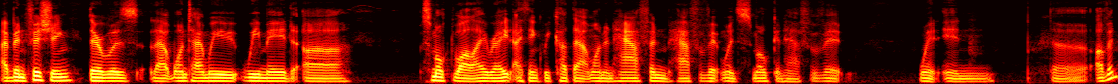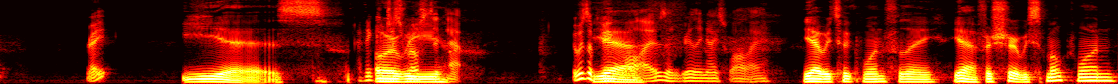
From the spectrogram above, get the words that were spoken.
I've been fishing. There was that one time we we made uh smoked walleye, right? I think we cut that one in half, and half of it went smoke, and half of it went in the oven, right? Yes. I think it Or just we- roasted that. It was a big Yeah. walleye. It was a really nice walleye. Yeah, we took one fillet. Yeah, for sure. We smoked one.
